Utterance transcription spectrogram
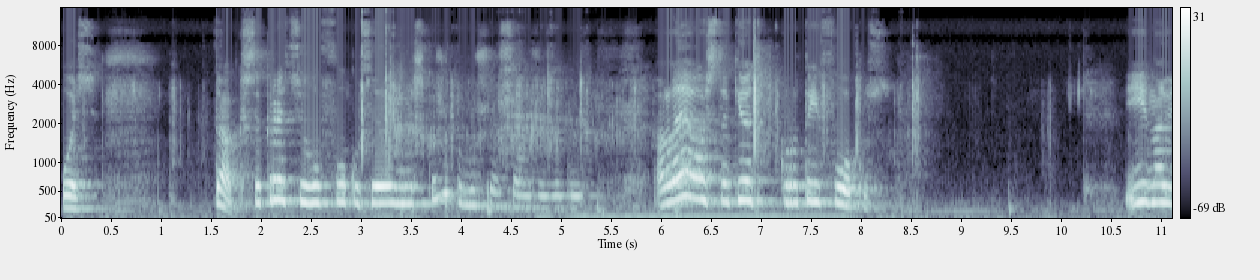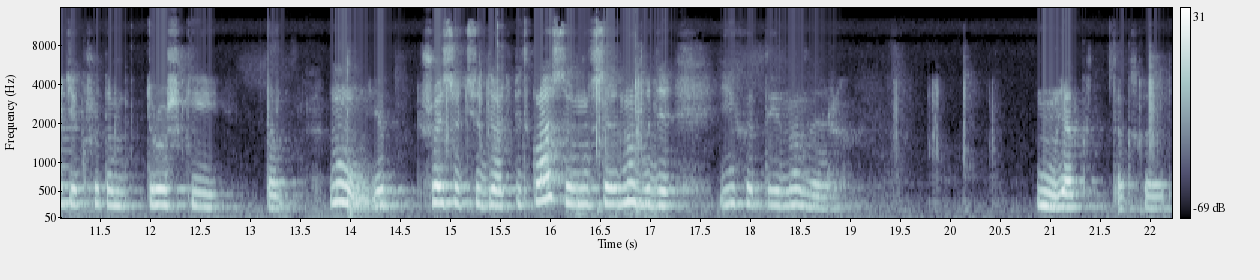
Ось. Так, секрет цього фокусу я не скажу, тому що я сам вже забув. Але ось такий от крутий фокус. І навіть якщо там трошки там, ну, як щось от сюди от підкласти, воно все одно буде їхати наверх. Ну, як так сказати.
